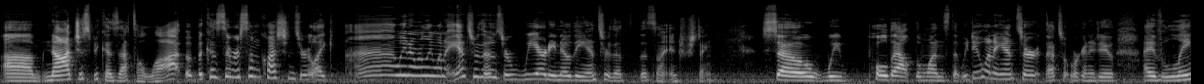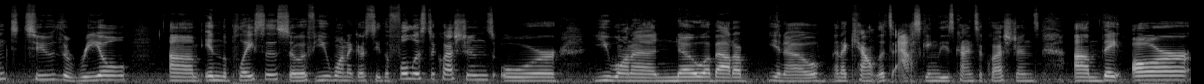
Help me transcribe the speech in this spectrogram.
Um, not just because that's a lot, but because there were some questions that were like, uh, we don't really want to answer those or we already know the answer that's that's not interesting. So we pulled out the ones that we do want to answer. That's what we're going to do. I have linked to the reel um, in the places. So if you want to go see the full list of questions or you want to know about a, you know, an account that's asking these kinds of questions, um, they are,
